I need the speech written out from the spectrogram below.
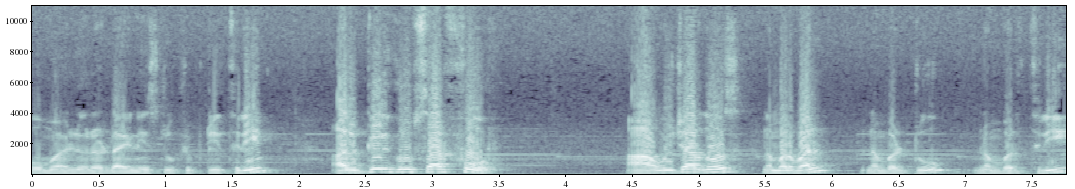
homoannular diene is 253 alkyl groups are 4 uh, which are those? Number 1 number 2 number 3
